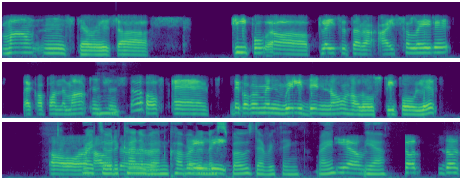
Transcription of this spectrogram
mountains, there is uh, people, uh, places that are isolated. like up on the mountains and stuff, and the government really didn't know how those people lived. Or right. So it kind of uncovered and exposed everything, right? Yeah. Yeah. So those,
